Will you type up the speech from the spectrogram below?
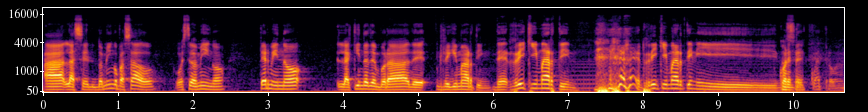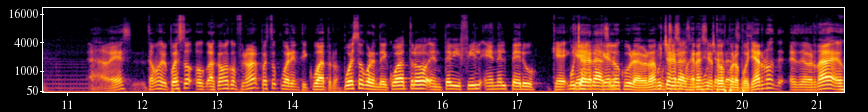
A las, el domingo pasado, o este domingo, terminó la quinta temporada de Ricky Martin. De Ricky Martin. Ricky Martin y... no sé. 44, weón. A ver, estamos en el puesto, acabamos de confirmar, el puesto 44. Puesto 44 en TV Phil en el Perú. Qué, Muchas qué- gracias. Qué locura, ¿verdad? Muchas Muchísimas gracias, gracias, a muchas todos por gracias. apoyarnos. De, de verdad, es,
